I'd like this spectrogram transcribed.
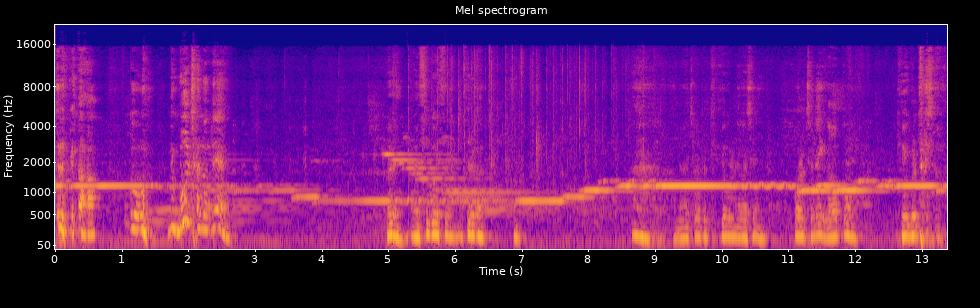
그러니까 그, 너뭘 찾는데? 그래, 어, 수고했어. 들어가. 어. 아, 내가 저를 교육을 내가 지금 오늘 저녁에 가갖고 교육을 다시 한번 좀.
